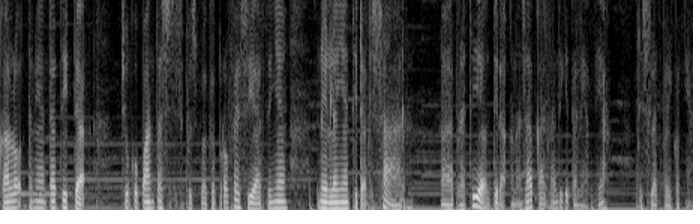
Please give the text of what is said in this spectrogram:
kalau ternyata tidak cukup pantas disebut sebagai profesi, artinya nilainya tidak besar, Nah, berarti ya tidak kena zakat. Nanti kita lihat ya di slide berikutnya.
